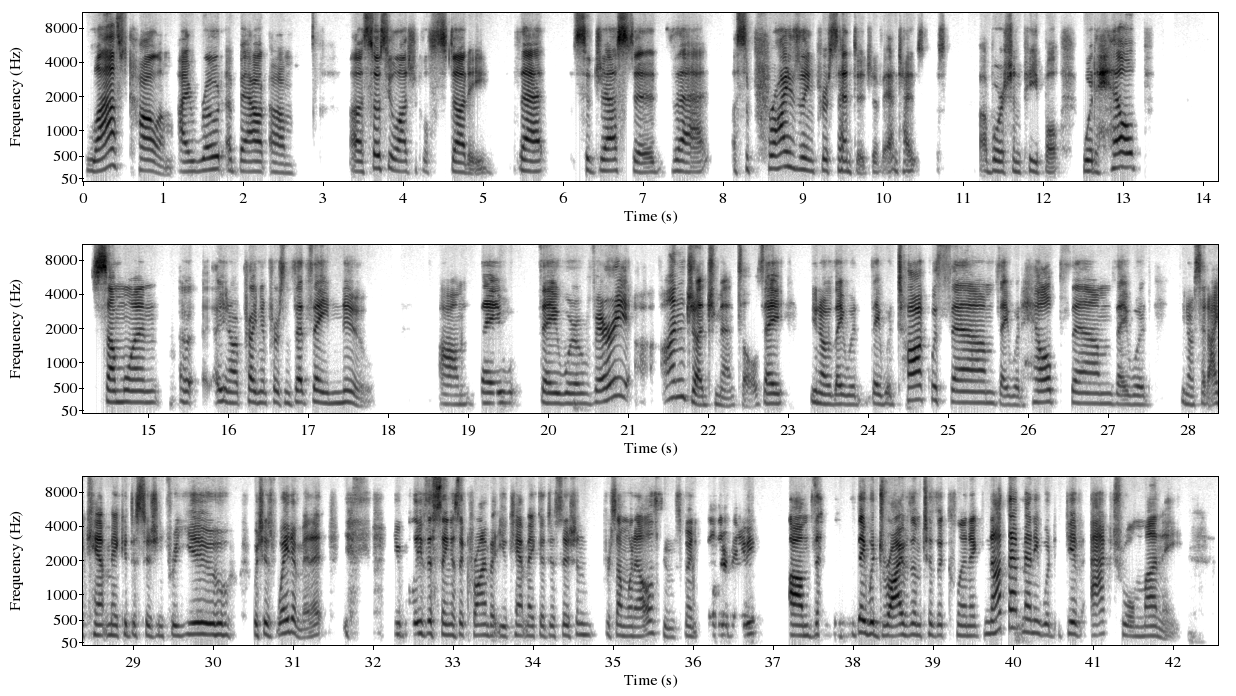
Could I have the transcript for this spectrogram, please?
last column i wrote about um, a sociological study that suggested that a surprising percentage of anti abortion people would help someone, uh, you know, a pregnant person that they knew. Um, they they were very unjudgmental. They, you know, they would they would talk with them. They would help them. They would, you know, said, "I can't make a decision for you," which is, wait a minute, you believe this thing is a crime, but you can't make a decision for someone else who's going to kill their baby um, they, they would drive them to the clinic. Not that many would give actual money,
